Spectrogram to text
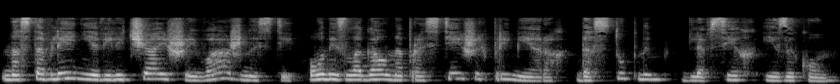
Наставление величайшей важности он излагал на простейших примерах, доступным для всех языком.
